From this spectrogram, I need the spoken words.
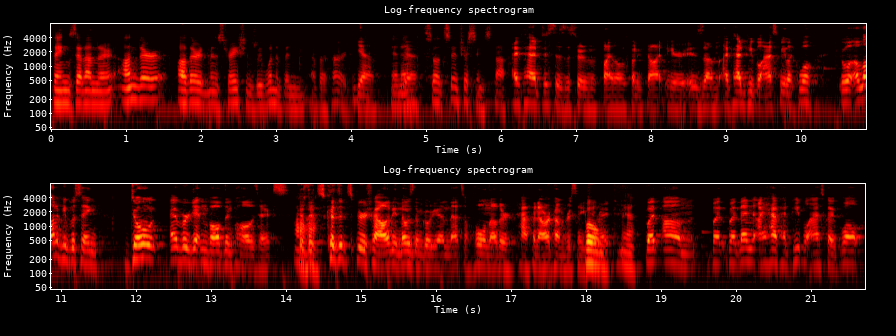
things that under under other administrations we wouldn't have been ever heard. yeah. You know? Yeah. So it's interesting stuff. I've had just as a sort of a final funny thought here is um, I've had people ask me like, well, well, a lot of people saying don't ever get involved in politics because Uh-huh. it's because it's spirituality and those don't go together and that's a whole nother half an hour conversation, Boom. right? Yeah. But um, but but then I have had people ask like, well,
